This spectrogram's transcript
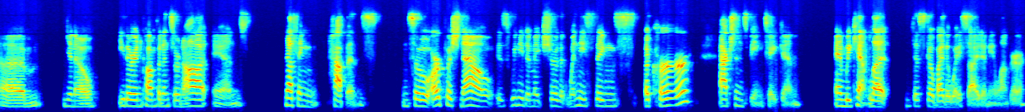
um, you know, either in confidence or not, and nothing happens. And so our push now is we need to make sure that when these things occur, action's being taken. And we can't let this go by the wayside any longer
